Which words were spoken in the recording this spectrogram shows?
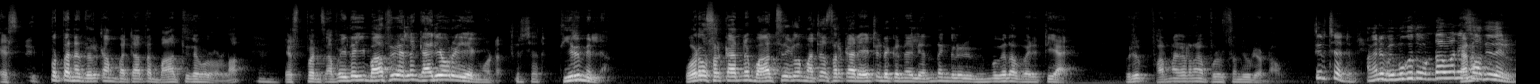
എക്സ് ഇപ്പം തന്നെ തീർക്കാൻ പറ്റാത്ത ബാധ്യതകളുള്ള എക്സ്പെൻസ്. അപ്പോൾ ഇത് ഈ ബാധ്യതയെല്ലാം ക്യാരി ഓവർ ചെയ്യുക ഇങ്ങോട്ട്. തീർച്ചയായിട്ടും. തീരുന്നില്ല. ഓരോ സർക്കാരിന്റെ ബാധ്യതകൾ മറ്റേ സർക്കാർ ഏറ്റെടുക്കുന്നതിൽ എന്തെങ്കിലും ഒരു വിമുഖത വരുത്തിയാൽ ഒരു ഭരണഘടനാ പ്രതിസന്ധി കൂടി ഉണ്ടാവും. തീർച്ചയായിട്ടും. അങ്ങനെ വിമുഖത ഉണ്ടാവാനേ സാധ്യതയുള്ളൂ.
